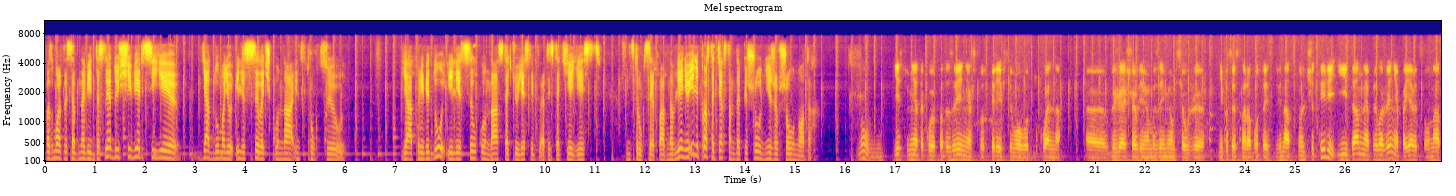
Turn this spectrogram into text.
возможность обновить до следующей версии. Я думаю, или ссылочку на инструкцию я приведу, или ссылку на статью, если в этой статье есть инструкция по обновлению, или просто текстом допишу ниже в шоу-нотах. Ну, есть у меня такое подозрение, что, скорее всего, вот буквально э, в ближайшее время мы займемся уже непосредственно работой с 12.04, и данное приложение появится у нас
